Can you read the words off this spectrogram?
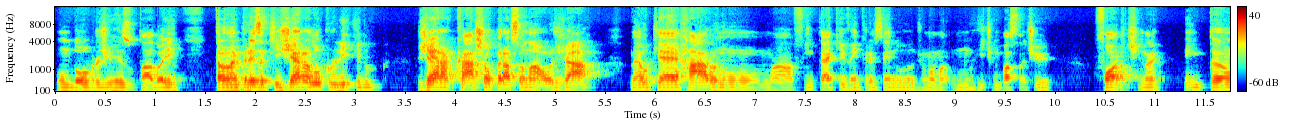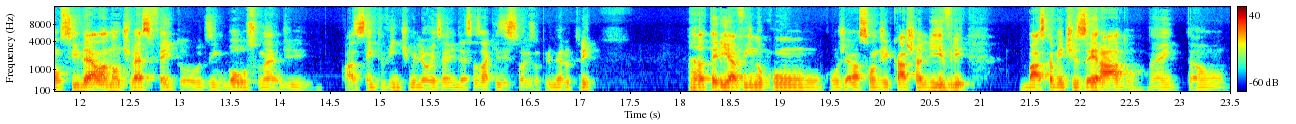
um dobro de resultado aí. Então, é uma empresa que gera lucro líquido, gera caixa operacional já, né, o que é raro numa fintech e vem crescendo de uma, um ritmo bastante forte, né? Então, se ela não tivesse feito o desembolso, né, de quase 120 milhões aí dessas aquisições no primeiro tri, ela teria vindo com, com geração de caixa livre basicamente zerado, né? Então,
